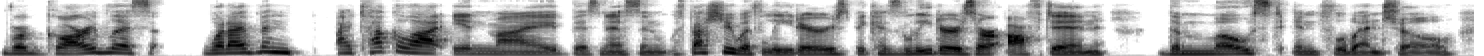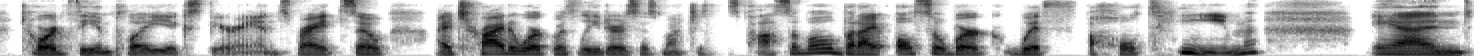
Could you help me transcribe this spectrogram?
regardless what I've been, I talk a lot in my business and especially with leaders because leaders are often the most influential towards the employee experience, right? So I try to work with leaders as much as possible, but I also work with a whole team. And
